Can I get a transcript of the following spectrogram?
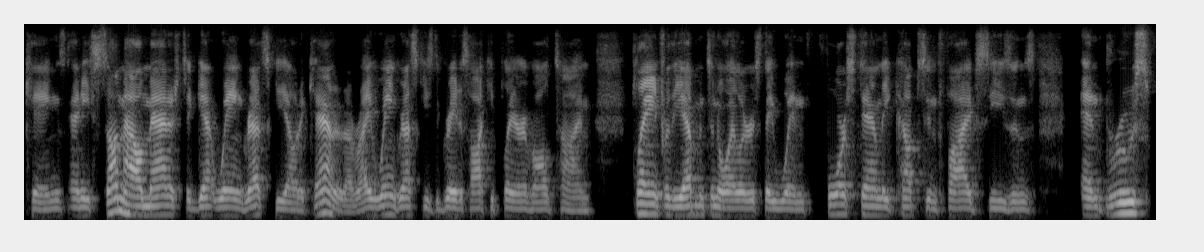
Kings, and he somehow managed to get Wayne Gretzky out of Canada, right? Wayne Gretzky's the greatest hockey player of all time, playing for the Edmonton Oilers. They win four Stanley Cups in five seasons, and Bruce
